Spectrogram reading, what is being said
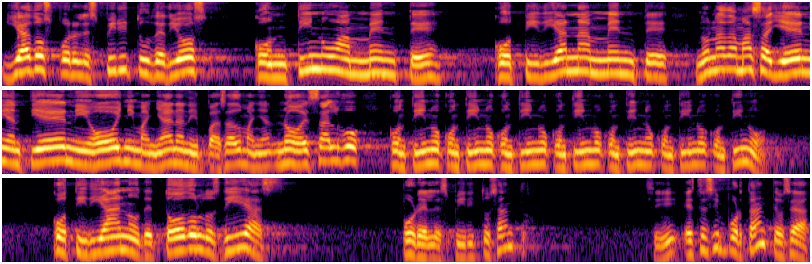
guiados por el Espíritu de Dios continuamente cotidianamente, no nada más ayer, ni antier, ni hoy, ni mañana, ni pasado mañana. No, es algo continuo, continuo, continuo, continuo, continuo, continuo, continuo. Cotidiano de todos los días por el Espíritu Santo. ¿Sí? Esto es importante, o sea,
